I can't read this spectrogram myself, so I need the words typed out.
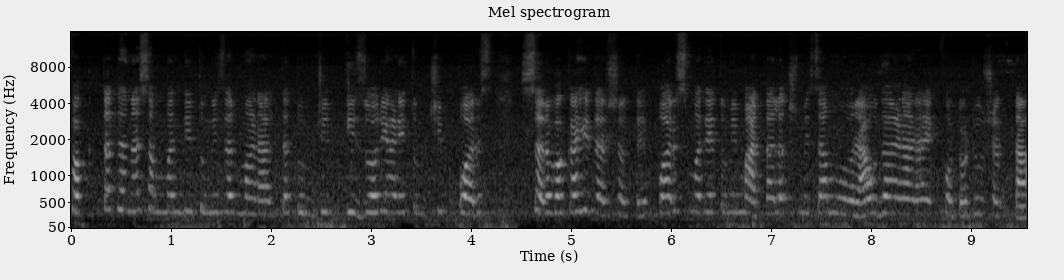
फक्त धनसंबंधी तुम्ही जर म्हणाल तर तुमची तिजोरी आणि तुमची पर्स सर्व काही दर्शवते पर्समध्ये तुम्ही माता लक्ष्मीचा मोहरा उधळणारा एक फोटो ठेवू शकता.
